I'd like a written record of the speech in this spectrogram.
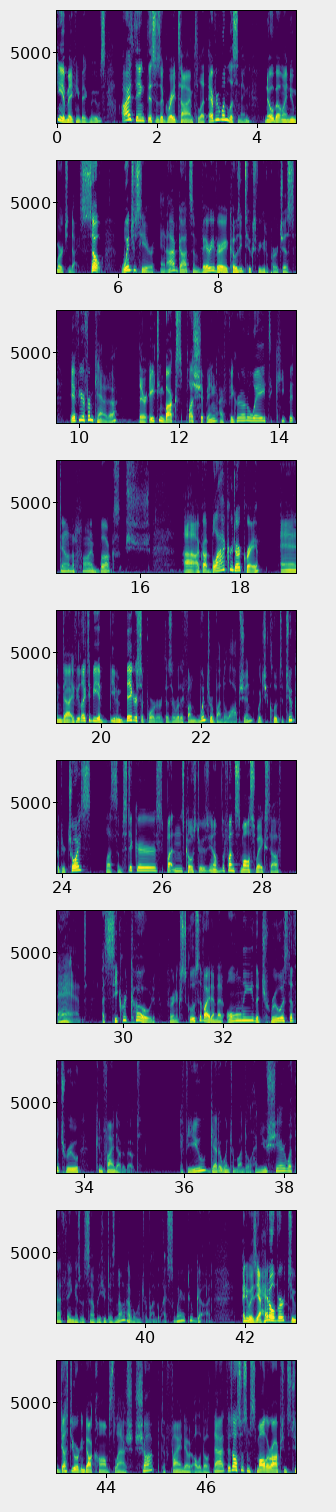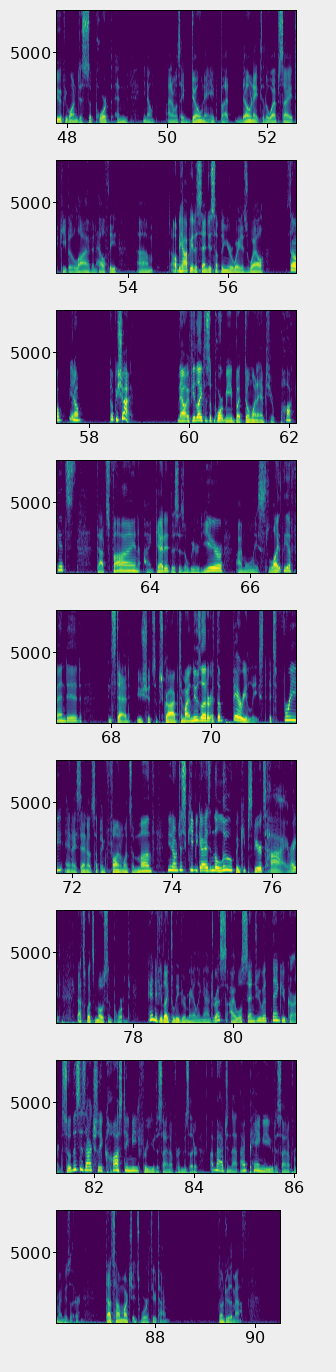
Speaking of making big moves, I think this is a great time to let everyone listening know about my new merchandise. So, winter's here, and I've got some very, very cozy toques for you to purchase. If you're from Canada, they're 18 bucks plus shipping. I figured out a way to keep it down to five bucks. Shh. Uh, I've got black or dark gray. And uh, if you'd like to be an even bigger supporter, there's a really fun winter bundle option, which includes a toque of your choice, plus some stickers, buttons, coasters, you know, the fun small swag stuff, and a secret code for an exclusive item that only the truest of the true can find out about. If you get a winter bundle and you share what that thing is with somebody who does not have a winter bundle, I swear to God. Anyways, yeah, head over to dustyorgan.com slash shop to find out all about that. There's also some smaller options too if you want to just support and, you know, I don't want to say donate, but donate to the website to keep it alive and healthy. Um, I'll be happy to send you something your way as well. So, you know, don't be shy. Now, if you'd like to support me but don't want to empty your pockets, that's fine. I get it. This is a weird year. I'm only slightly offended. Instead, you should subscribe to my newsletter at the very least. It's free and I send out something fun once a month, you know, just to keep you guys in the loop and keep spirits high, right? That's what's most important. And if you'd like to leave your mailing address, I will send you a thank you card. So this is actually costing me for you to sign up for a newsletter. Imagine that. I'm paying you to sign up for my newsletter. That's how much it's worth your time. Don't do the math.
